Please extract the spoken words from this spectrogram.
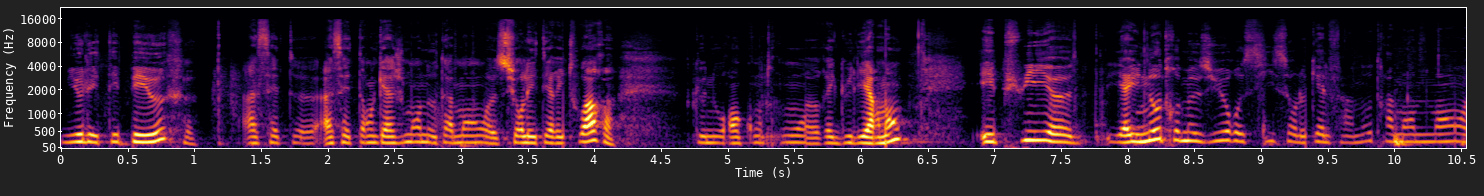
mieux les TPE à, cette, à cet engagement, notamment sur les territoires que nous rencontrons régulièrement. Et puis, il y a une autre mesure aussi sur lequel, enfin un autre amendement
